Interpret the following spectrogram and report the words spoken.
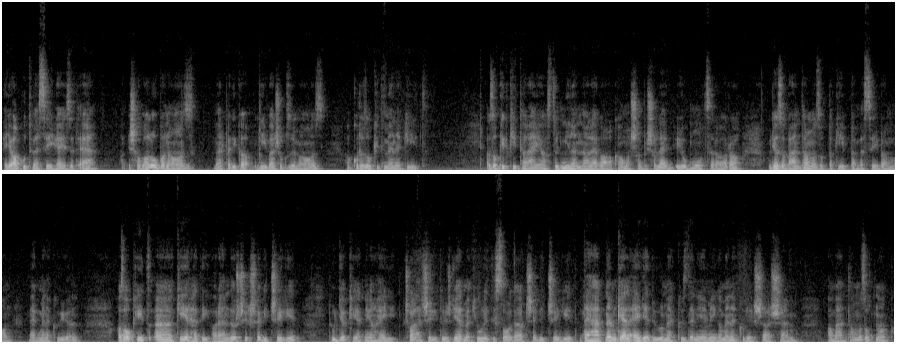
egy akut veszélyhelyzet-e, és ha valóban az, már pedig a hívások zöme az, akkor az okit menekít. Az okit kitalálja azt, hogy mi lenne a legalkalmasabb és a legjobb módszer arra, hogy az a bántalmazott, aki éppen veszélyben van, megmeneküljön. Az okit kérheti a rendőrség segítségét, tudja kérni a helyi családsegítő és gyermekjóléti szolgálat segítségét, tehát nem kell egyedül megküzdenie még a meneküléssel sem a bántalmazottnak,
